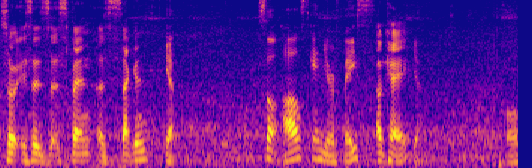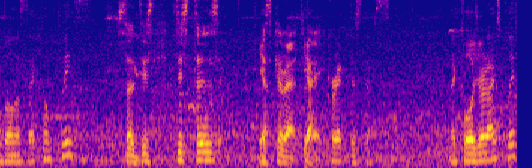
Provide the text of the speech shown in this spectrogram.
So it says uh, spend a second. Yeah. So I'll scan your face. Okay. Yeah. Hold on a second, please. So this distance is correct. Yeah, right? correct distance. Now close your eyes, please.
